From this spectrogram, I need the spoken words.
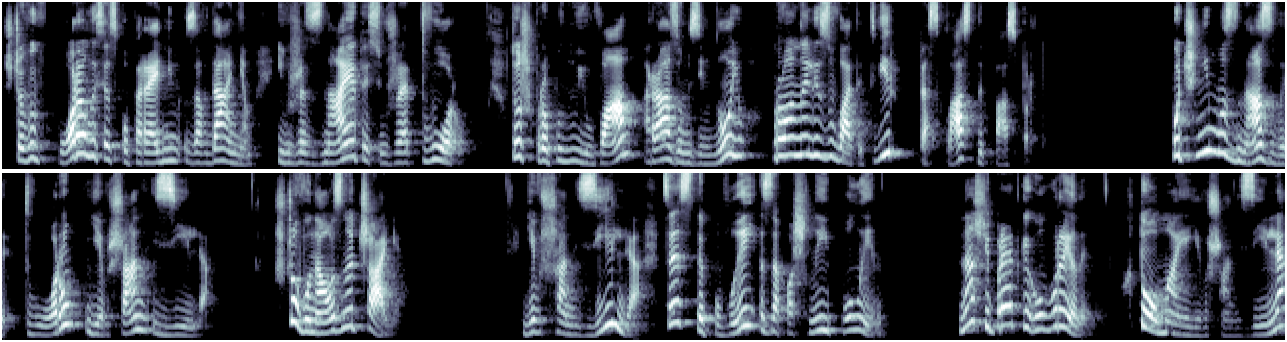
що ви впоралися з попереднім завданням і вже знаєте сюжет твору. Тож пропоную вам разом зі мною проаналізувати твір та скласти паспорт. Почнімо з назви твору Євшан Зілля. Що вона означає? Євшан зілля це степовий запашний полин. Наші предки говорили: хто має євшан зілля,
